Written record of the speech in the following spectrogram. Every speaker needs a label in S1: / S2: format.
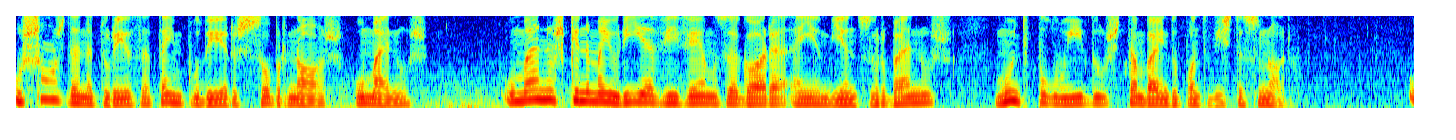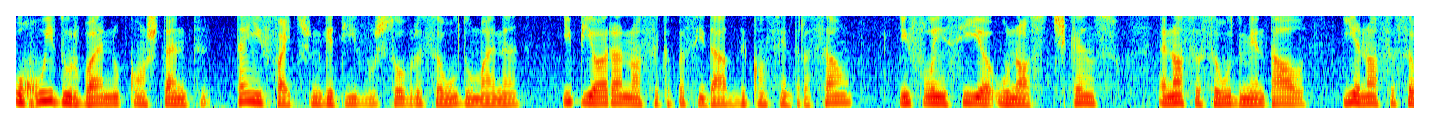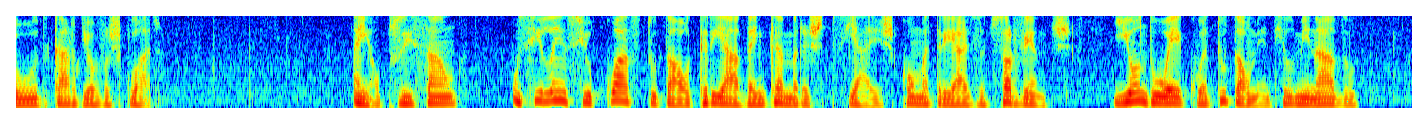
S1: Os sons da natureza têm poderes sobre nós, humanos, humanos que na maioria vivemos agora em ambientes urbanos, muito poluídos também do ponto de vista sonoro. O ruído urbano constante tem efeitos negativos sobre a saúde humana e piora a nossa capacidade de concentração, influencia o nosso descanso, a nossa saúde mental e a nossa saúde cardiovascular. Em oposição, o silêncio quase total criado em câmaras especiais com materiais absorventes e onde o eco é totalmente eliminado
